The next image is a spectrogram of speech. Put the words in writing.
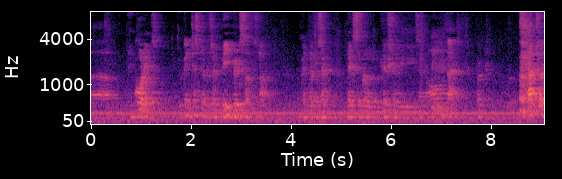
uh, encodings, you can just represent wee bits of stuff. You can represent lexical dictionaries and all that. But capture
